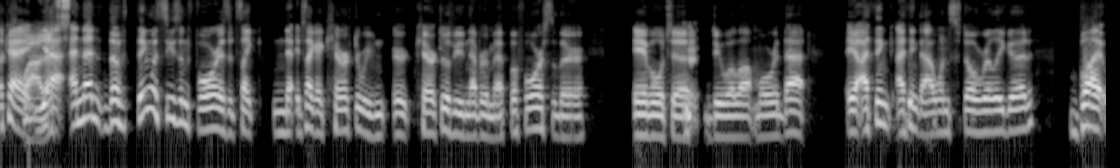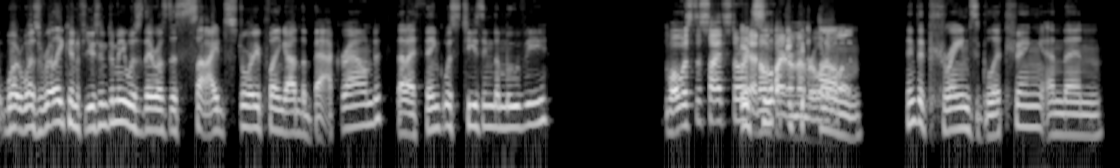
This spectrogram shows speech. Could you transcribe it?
Okay, Wow, yeah, that's- and then the thing with season four is it's like it's like a character we've or characters we've never met before, so they're able to do a lot more with that. Yeah, I think I think that one's still really good, But what was really confusing to me was there was this side story playing out in the background that I think was teasing the movie. What was the side story? I don't quite remember what it was. um, I think the train's glitching, and then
